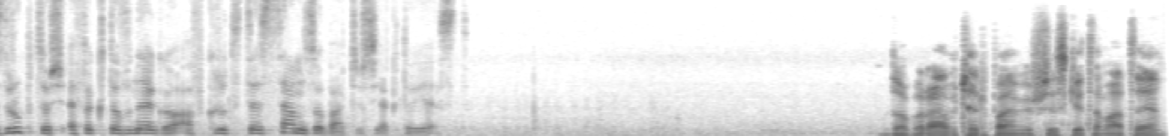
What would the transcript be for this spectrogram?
Zrób coś efektownego, a wkrótce sam zobaczysz, jak to jest. Dobra, wyczerpałem już wszystkie tematy.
